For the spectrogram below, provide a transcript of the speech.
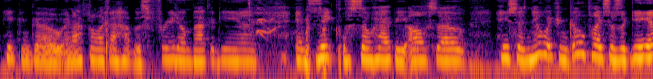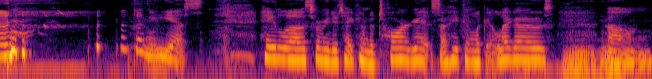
he can go and I feel like I have this freedom back again. And Zeke was so happy also. He said, "Now we can go places again." I told him yes. He loves for me to take him to Target so he can look at Legos, um,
